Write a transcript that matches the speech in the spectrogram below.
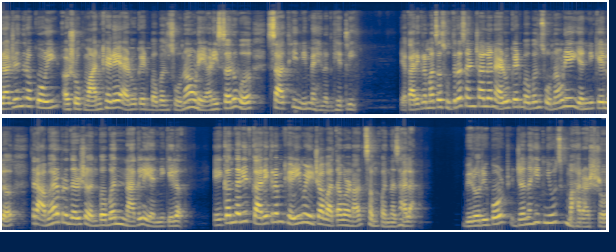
राजेंद्र कोळी अशोक वानखेडे ॲडव्होकेट बबन सोनावणे आणि सर्व साथींनी मेहनत घेतली. या कार्यक्रमाचं सूत्रसंचालन ॲडव्होकेट बबन सोनावणे यांनी केलं. तर आभार प्रदर्शन बबन नागले यांनी केलं. एकंदरीत कार्यक्रम खेळीमेळीच्या वातावरणात संपन्न झाला. Bureau report Janhit news Maharashtra.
